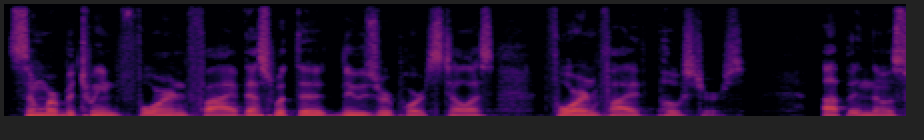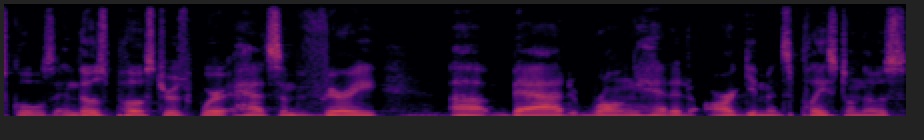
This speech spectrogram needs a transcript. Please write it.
somewhere between four and five, that's what the news reports tell us, four and five posters up in those schools. And those posters were had some very uh, bad, wrong-headed arguments placed on those,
